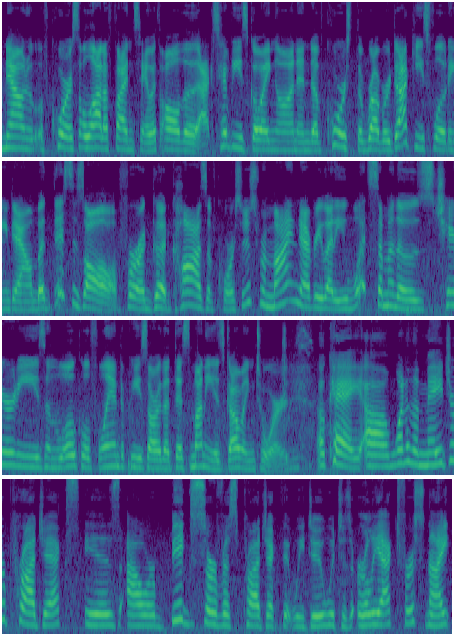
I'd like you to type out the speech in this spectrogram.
Now, of course, a lot of fun today with all the activities going on and, of course, the rubber duckies floating down. But this is all for a good cause, of course. So just remind everybody what some of those charities and local philanthropies are that this money is going towards. Okay, uh, one of the major projects is our big service project that we do, which is EarlyAct FirstKnight,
